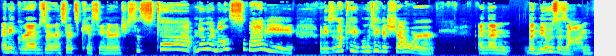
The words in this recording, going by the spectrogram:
And he grabs her and starts kissing her. And she says, Stop! No, I'm all sweaty. And he says, Okay, go take a shower. And then the news is on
